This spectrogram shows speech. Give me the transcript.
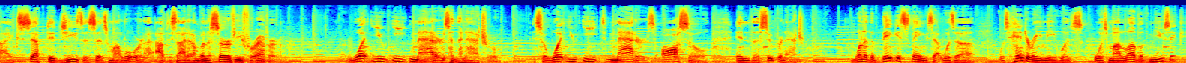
I accepted Jesus as my Lord. I, I've decided I'm going to serve you forever. What you eat matters in the natural. So, what you eat matters also in the supernatural. One of the biggest things that was uh, was hindering me was was my love of music.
